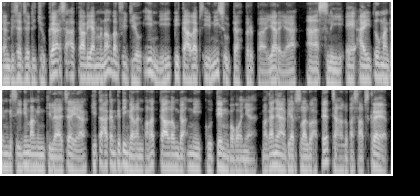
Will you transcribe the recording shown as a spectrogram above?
Dan bisa jadi juga saat kalian menonton video ini, Pika Labs ini sudah berbayar ya. Asli, AI itu makin ke sini makin gila aja ya. Kita akan ketinggalan banget kalau nggak ngikutin pokoknya. Makanya biar selalu update, jangan lupa subscribe.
